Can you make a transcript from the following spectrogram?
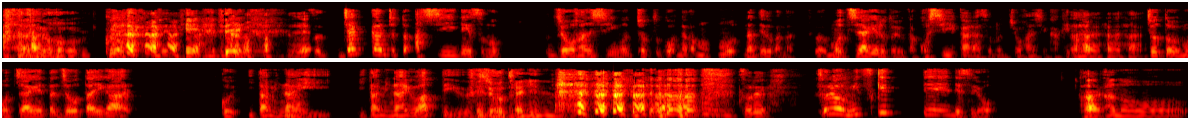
あの、クロスさせて、で若干ちょっと足でその上半身をちょっとこう、なんかも、もなんていうのかな、持ち上げるというか腰からその上半身かけて、はいはいはい。ちょっと持ち上げた状態が、こう、痛みない、痛みないわっていう状態になる。それ、それを見つけてですよ。はい。あのー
